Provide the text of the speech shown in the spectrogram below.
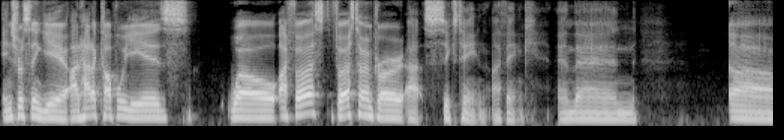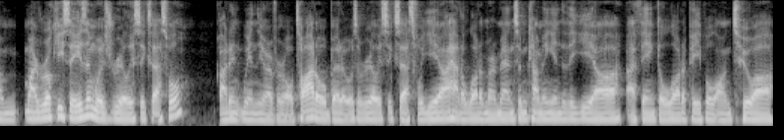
interesting year. I'd had a couple years. Well, I first first turned pro at 16, I think. And then um, my rookie season was really successful. I didn't win the overall title, but it was a really successful year. I had a lot of momentum coming into the year. I think a lot of people on tour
